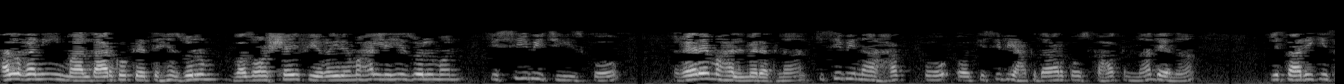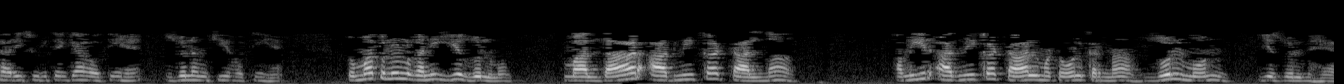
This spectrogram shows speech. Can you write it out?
الغنی مالدار کو کہتے ہیں ظلم وضوشی فی غیر محل ہی ظلم۔ کسی بھی چیز کو غیر محل میں رکھنا، کسی بھی نہ حق کو اور کسی بھی حقدار کو اس کا حق نہ دینا، یہ ساری کی ساری صورتیں کیا ہوتی ہیں؟ ظلم کی ہوتی ہیں۔ تو مطل الغنی یہ ظلم۔ مالدار آدمی کا ٹالنا، امیر آدمی کا ٹال مٹول کرنا، ظلم، یہ ظلم ہے۔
